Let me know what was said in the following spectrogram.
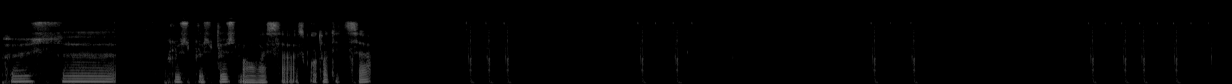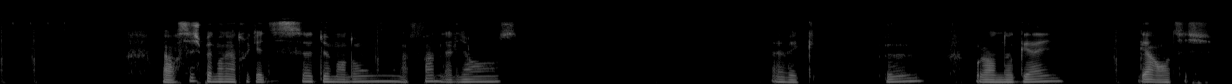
Plus, euh, plus, plus, plus, mais on va se contenter de ça. Alors si je peux demander un truc à 10, demandons la fin de l'alliance avec eux, ou alors Nogai, garantie.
